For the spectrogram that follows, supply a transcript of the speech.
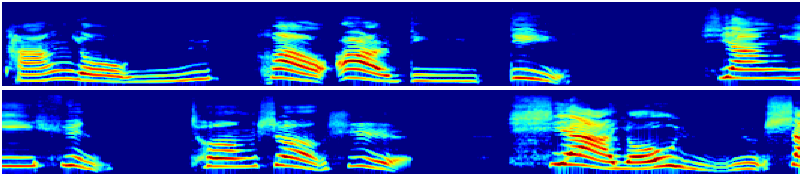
唐有虞。号二帝，帝相揖逊，称盛世。夏有禹，商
